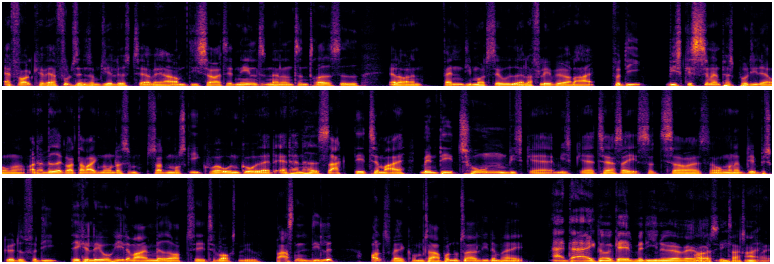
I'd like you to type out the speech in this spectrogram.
at folk kan være fuldstændig, som de har lyst til at være. Om de så er til den ene, til den anden, til den tredje side, eller hvordan fanden de måtte se ud, eller flippe eller ej. Fordi vi skal simpelthen passe på de der unger. Og der ved jeg godt, der var ikke nogen, der som sådan måske kunne have undgået, at, at han havde sagt det til mig. Men det er tonen, vi skal, vi skal tage os af, så, så, så ungerne bliver beskyttet. Fordi det kan leve hele vejen med op til, til voksenlivet. Bare sådan en lille åndssvag kommentar på. Nu tager jeg lige dem her af. Nej, der er ikke noget galt med dine ører, vil jeg Nej, godt sige. tak skal du have.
